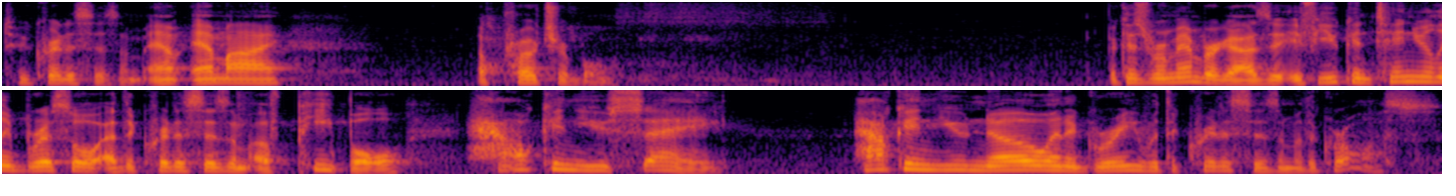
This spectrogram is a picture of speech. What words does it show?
to criticism? Am, am I approachable? Because remember, guys, if you continually bristle at the criticism of people, how can you say, how can you know and agree with the criticism of the cross?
